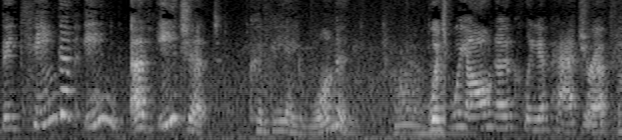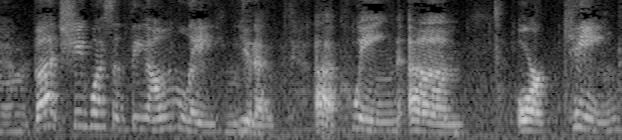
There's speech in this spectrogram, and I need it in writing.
the king of e- of Egypt could be a woman, Oh, which we all know Cleopatra, but she wasn't the only you Mhm. know uh, queen um, or king.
